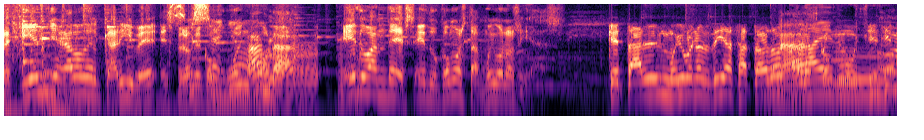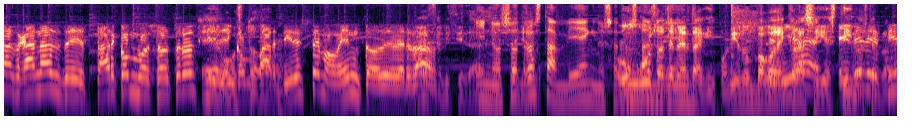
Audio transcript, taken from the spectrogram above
Recién llegado del Caribe, espero Sí, que con señor. buen color. Edu Andés, Edu, ¿cómo estás? Muy buenos días. ¿Qué tal? Muy buenos días a todos. Hola, Pues con Edu. muchísimas ganas de estar con vosotros Qué y de gusto. compartir este momento, de verdad. Qué felicidad. Y nosotros señor. también, y nosotros Un gusto también. tenerte aquí, poniendo un poco de clase y estilo. He de este decir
